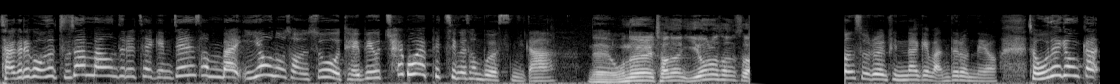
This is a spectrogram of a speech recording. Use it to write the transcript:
자, 그리고 오늘 두산 마운드를 책임진 선발 이현호 선수 데뷔 후 최고의 피칭을 선보였습니다. 네, 오늘 저는 이현호 선수 선수를 빛나게 만들었네요. 자, 오늘 경까,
